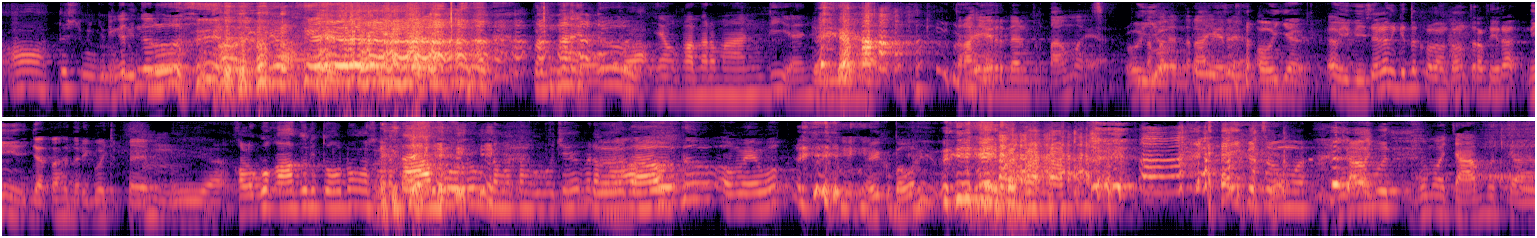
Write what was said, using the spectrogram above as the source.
ah terus minjem inget duit nggak lu Pernah itu yang kamar mandi aja. terakhir dan pertama ya Oh iya. dan terakhir ya Oh iya. Oh iya biasanya kan kita kalau tahun traktir nih jatah dari gue cepet. iya kalau gue kagak ditodong langsung kabur lu teman-teman gue cewek pada kabur tahu tuh Om Ewok. Ayo ke bawah yuk. Ikut semua. Cabut. Gua mau cabut kan.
